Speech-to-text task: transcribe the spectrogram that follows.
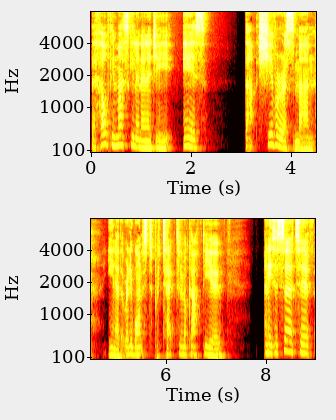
the healthy masculine energy is that chivalrous man, you know, that really wants to protect and look after you and he's assertive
